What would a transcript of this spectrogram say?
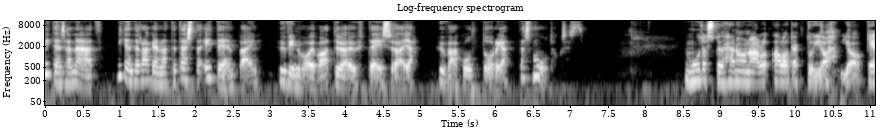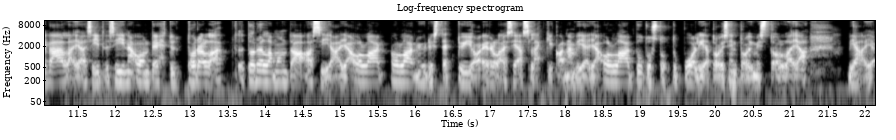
Miten sä näet, miten te rakennatte tästä eteenpäin hyvinvoivaa työyhteisöä ja hyvää kulttuuria tässä muutoksessa? Muutostyöhän on aloitettu jo, jo keväällä ja siitä, siinä on tehty todella, todella montaa asiaa ja ollaan, ollaan yhdistetty jo erilaisia Slack-kanavia ja ollaan tutustuttu puoli ja toisin toimistolla ja, ja, ja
